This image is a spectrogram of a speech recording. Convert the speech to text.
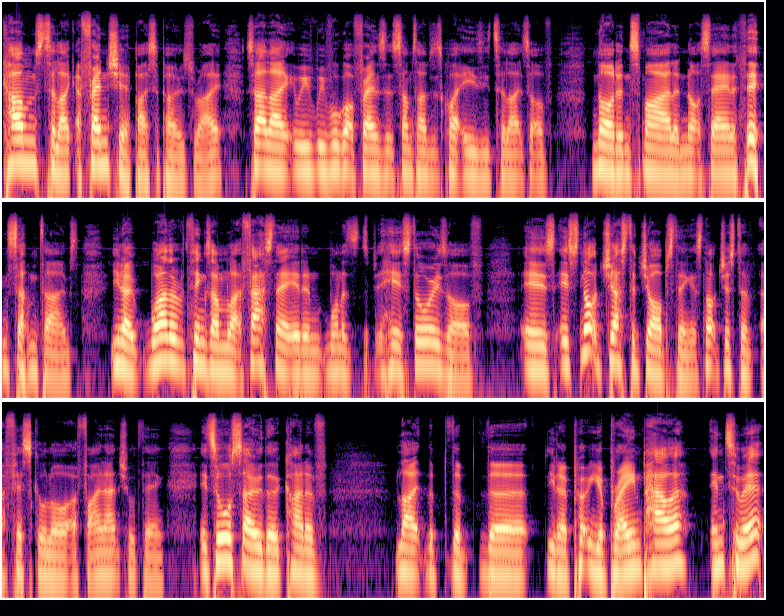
comes to like a friendship i suppose right? So like we've, we've all got friends that sometimes it's quite easy to like sort of nod and smile and not say anything sometimes. You know one of the things i'm like fascinated and want to hear stories of is it's not just a jobs thing. It's not just a, a fiscal or a financial thing. It's also the kind of like the the the you know putting your brain power into it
